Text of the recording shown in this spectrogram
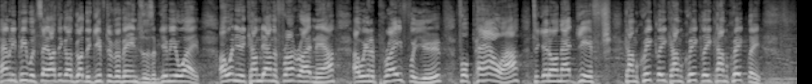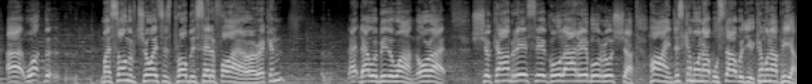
How many people would say, I think I've got the gift of evangelism? Give me a wave. I want you to come down the front right now. Uh, we're going to pray for you for power to get on that gift. Come quickly, come quickly, come quickly. Uh, what the, my song of choice is probably set afire, I reckon. That, that would be the one. All right. Hein, just come on up. We'll start with you. Come on up here.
